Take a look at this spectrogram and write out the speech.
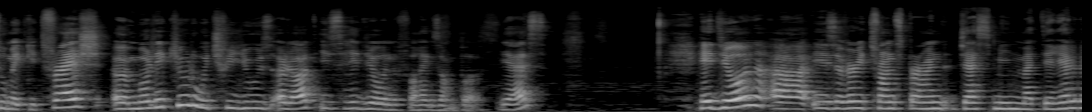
to make it fresh. A molecule which we use a lot is hedione, for example. Yes? Hedione uh, is a very transparent jasmine material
